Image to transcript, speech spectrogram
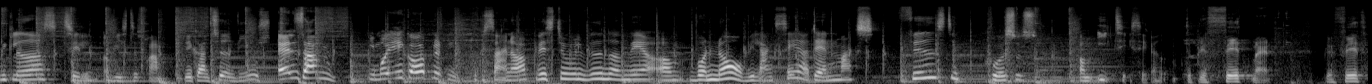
Vi glæder os til at vise det frem. Det er garanteret en virus. Alle sammen, I må ikke åbne den. Du kan signe op, hvis du vil vide noget mere om, hvornår vi lancerer Danmarks fedeste kursus om IT-sikkerhed. Det bliver fedt, mand. Bleibt.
